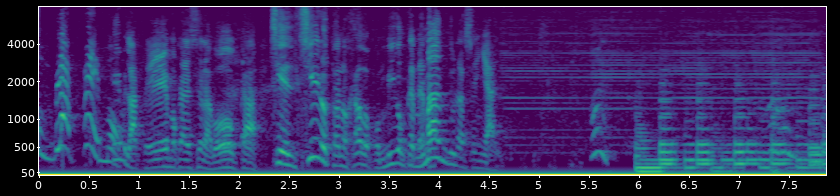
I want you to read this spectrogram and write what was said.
un blasfemo. ¿Qué blasfemo? Cállese la boca. Si el cielo está enojado conmigo, que me mande una señal. ¿Cómo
